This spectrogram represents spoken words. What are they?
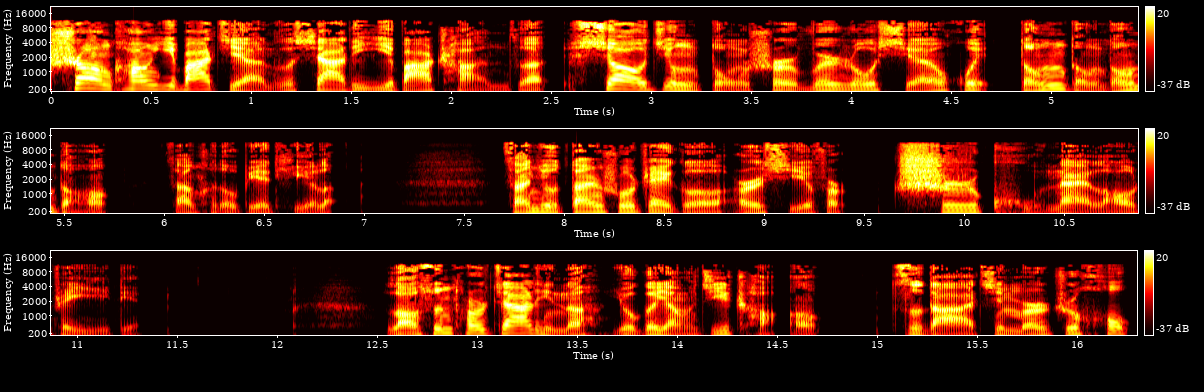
上炕一把剪子，下地一把铲子，孝敬懂事，温柔贤惠，等等等等，咱可都别提了。咱就单说这个儿媳妇吃苦耐劳这一点。老孙头家里呢有个养鸡场，自打进门之后，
